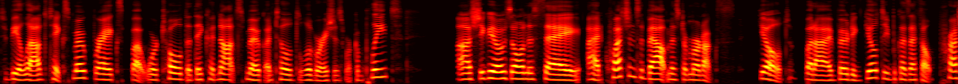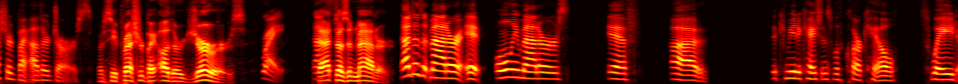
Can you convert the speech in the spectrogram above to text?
to be allowed to take smoke breaks, but were told that they could not smoke until deliberations were complete. Uh, she goes on to say, I had questions about Mr. Murdaugh's guilt, but I voted guilty because I felt pressured by other jurors. But see, pressured by other jurors. Right. that doesn't matter. that doesn't matter. It only matters if uh, the communications with Clerk Hill swayed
